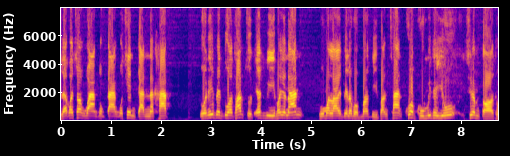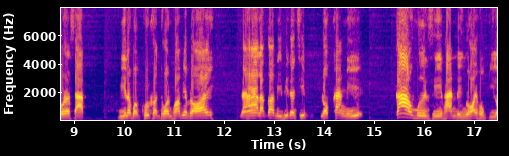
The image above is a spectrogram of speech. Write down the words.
แล้วก็ช่องวางตรงกลางก็เช่นกันนะครับ ตัวนี้เป็นตัวท็อปสุด SV เพราะฉะนั้น พวงมาลัยเป็นระบบมัลติฟังก์ชัน ควบคุมวิทยุเชื่อมต่อโทรศัพท์ มีระบบครู i คอนโทรลพร้อมเรียบร้อยนะฮะแล้วก็มีพิทชิปลบข้างนี้ 94,106กิโล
